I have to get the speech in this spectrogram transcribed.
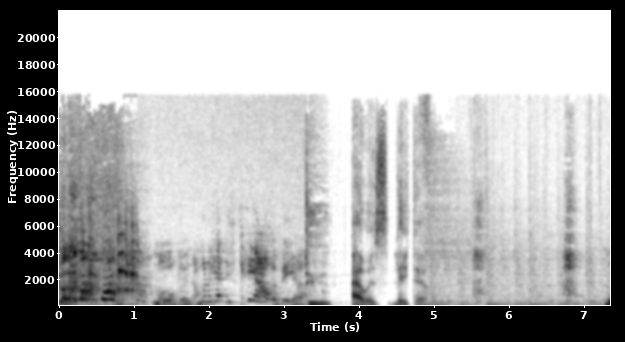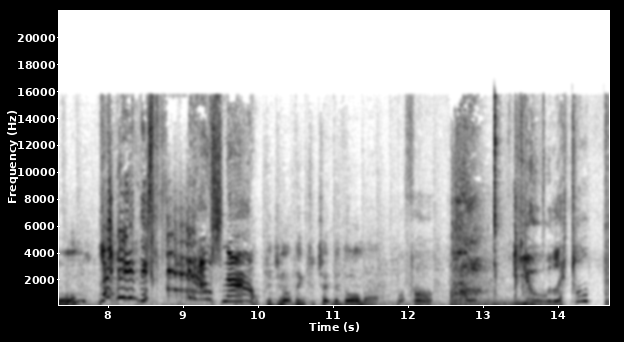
Stop, Morgan. I'm going to get this key out of here. Two hours later. Mum, Let me in this house now. did you not think to check the doormat? What for? you little p-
